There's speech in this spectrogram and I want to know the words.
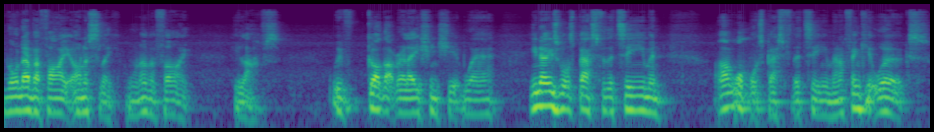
We'll never fight, honestly. We'll never fight. He laughs. We've got that relationship where he knows what's best for the team, and I want what's best for the team, and I think it works.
